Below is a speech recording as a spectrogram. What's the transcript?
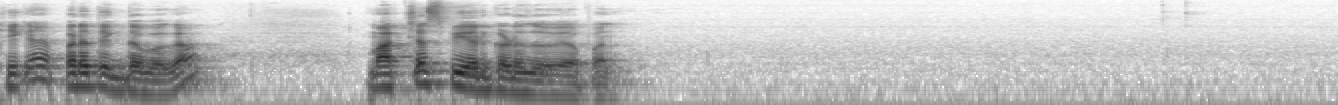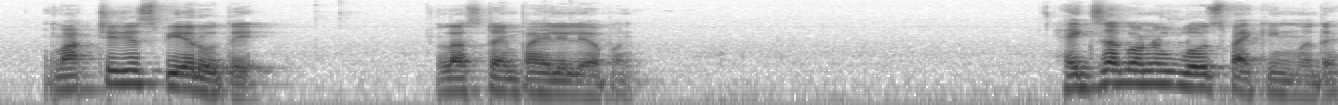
ठीक आहे? परत एकदा बघा. मागच्या स्पिअरकडे जाऊया आपण. मागचे जे स्पिअर होते लास्ट टाइम पाहिलेले आपण. हेक्झागॉनल क्लोज पॅकिंगमध्ये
